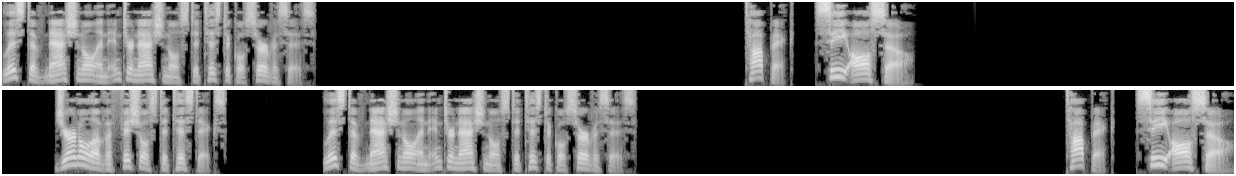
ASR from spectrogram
List of national and international statistical services Topic. See also. Journal of Official Statistics. List of national and international statistical services. Topic. See also.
